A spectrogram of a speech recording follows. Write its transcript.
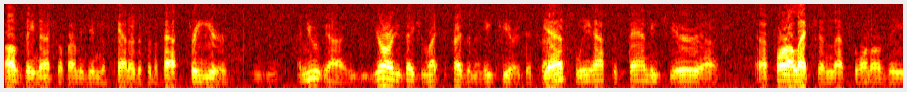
of the National Farmers Union of Canada for the past three years. And you, uh, your organization elects the president each year, is it? uh, Yes, we have to stand each year uh, uh, for election. That's one of the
